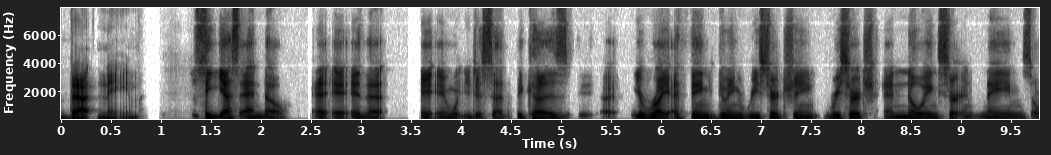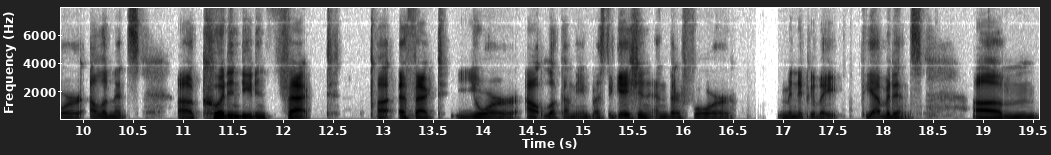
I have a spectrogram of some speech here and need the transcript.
that name. Say yes and no in that in what you just said because uh, you're right i think doing researching research and knowing certain names or elements uh, could indeed infect uh, affect your outlook on the investigation and therefore manipulate the evidence um,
